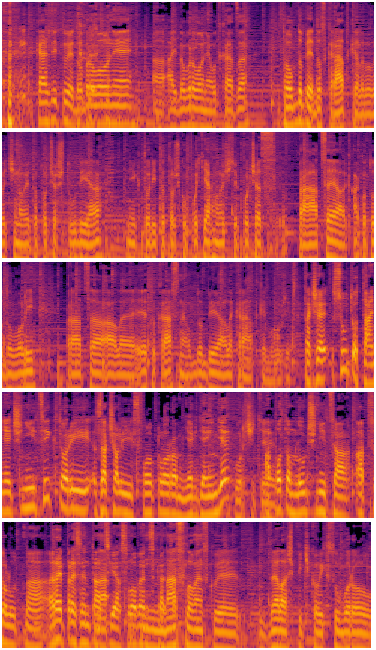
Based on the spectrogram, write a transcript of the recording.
každý tu je dobrovoľne a aj dobrovoľne odchádza. To obdobie je dosť krátke, lebo väčšinou je to počas štúdia. Niektorí to trošku potiahnú ešte počas práce, ako to dovolí práca, ale je to krásne obdobie, ale krátke, bohužiaľ. Takže sú to tanečníci, ktorí začali s folklórom niekde inde? Určite. A potom Lúčnica, absolútna reprezentácia Slovenska. Na Slovensku je veľa špičkových súborov,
